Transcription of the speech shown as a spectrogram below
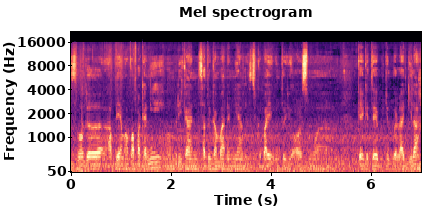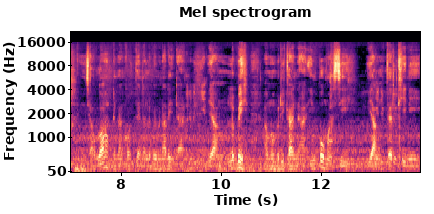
semoga apa yang mak paparkan ni memberikan satu gambaran yang cukup baik untuk you all semua. Okay, kita berjumpa lagi lah insyaAllah dengan konten yang lebih menarik dan yang lebih uh, memberikan uh, informasi yang terkini.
